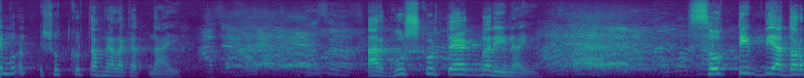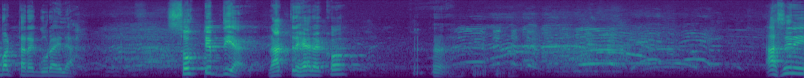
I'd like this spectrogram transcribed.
এমন সুদ করতে আপনার এলাকাত নাই। আর ঘুষ করতে একবারই নাই। চোখ টিপ দিয়া দরবারটারে ঘুরাইলা। চোখ টিপ দিয়া, রাত্রে হ্যাঁ আসেনি?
